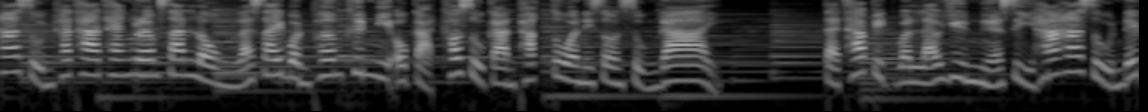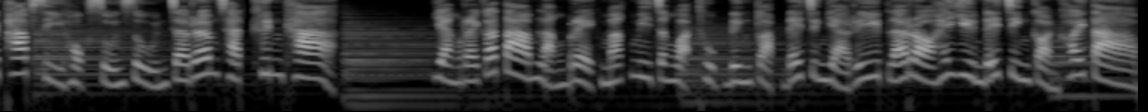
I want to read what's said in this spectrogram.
4550 ค่าท่าแท่งเริ่มสั้นลง และไส้บนเพิ่มขึ้นมีโอกาสเข้าสู่การพักตัวในโซนสูงได้ แต่ถ้าปิดวันแล้วยืนเหนือ 4550 ได้ภาพ 4600 จะเริ่มชัดขึ้นค่ะอย่างไรก็ตามหลังเบรกมักมีจังหวะถูกดึงกลับได้จึงอย่ารีบและรอให้ยืนได้จริงก่อนค่อยตาม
